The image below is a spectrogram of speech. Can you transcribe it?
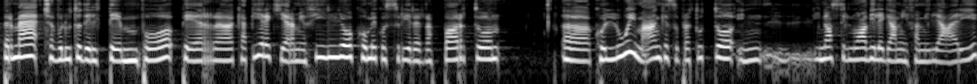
Per me ci è voluto del tempo per capire chi era mio figlio, come costruire il rapporto uh, con lui, ma anche e soprattutto in, i nostri nuovi legami familiari.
